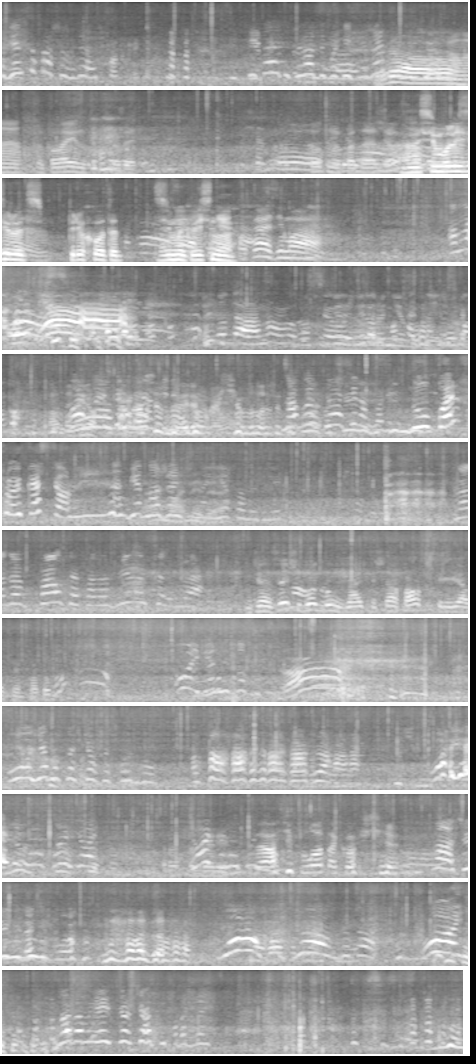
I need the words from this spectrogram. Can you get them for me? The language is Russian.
Паша. Китайцы, пираты, она наполовину, так сказать. Тут мы подожжем. Она символизирует переход от зимы к весне. Пока зима. Ну да, ну все, не было. Ну, большой костер. Бедная женщина, я Надо палкой пододвинуться туда. Ну что, на следующий год будем знать. Сначала палку перевязываем, потом... Ой, бедный сосуд. Ой, я костер сейчас прыгнул. Ой, я не могу Да, тепло так вообще. А, что не да тепло? Вау, правда, Ой, надо мне и перчатки подогнать.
